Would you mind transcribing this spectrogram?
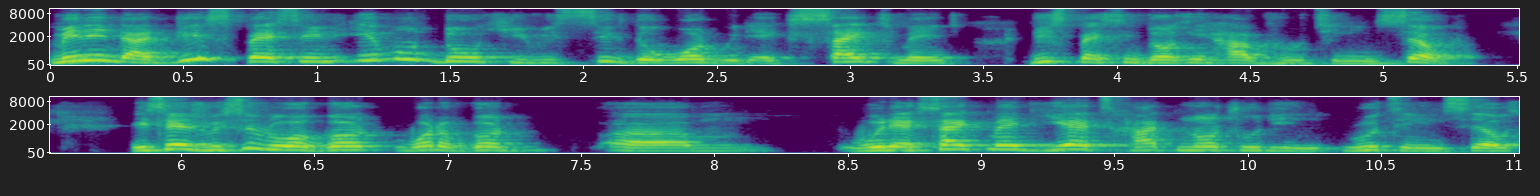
Meaning that this person, even though he received the word with excitement, this person doesn't have root in himself. He says, receive the word of God, word of God um, with excitement, yet had not root in, root in himself,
